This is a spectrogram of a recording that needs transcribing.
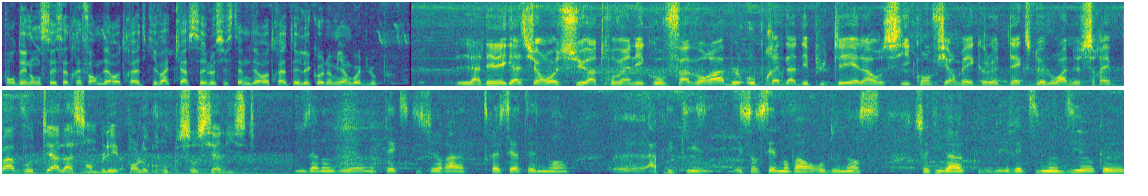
pour dénoncer cette réforme des retraites qui va casser le système des retraites et l'économie en Guadeloupe. La délégation reçue a trouvé un écho favorable auprès de la députée. Elle a aussi confirmé que le texte de loi ne serait pas voté à l'Assemblée par le groupe socialiste. Nous allons voir un texte qui sera très certainement euh, appliqué essentiellement par ordonnance, ce qui va effectivement dire que,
